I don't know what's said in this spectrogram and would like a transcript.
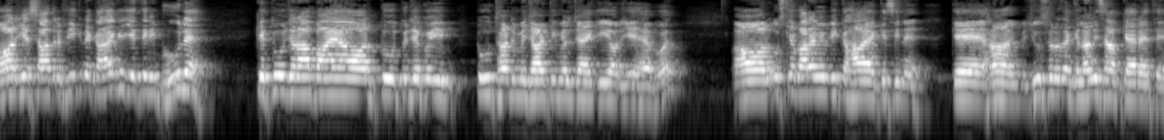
और ये साद रफीक ने कहा है कि ये तेरी भूल है कि तू जनाब आया और तू, तुझे कोई टू थर्ड मेजॉरिटी मिल जाएगी और ये है वो। और उसके बारे में भी कहा है किसी ने कि हाँ यूसुफ गिलानी साहब कह रहे थे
